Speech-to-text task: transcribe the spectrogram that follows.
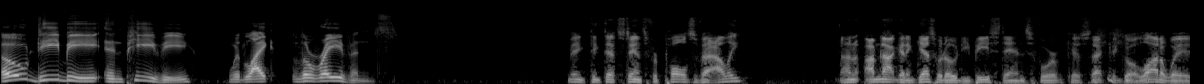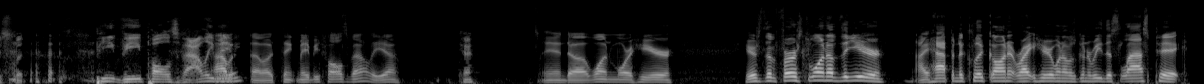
ODB in PV would like the Ravens. I think that stands for Paul's Valley. I'm I'm not going to guess what ODB stands for because that could go a lot of ways, but PV, Paul's Valley, I maybe? would, I would think maybe Falls Valley, yeah. Okay. And uh, one more here. Here's the first one of the year. I happened to click on it right here when I was going to read this last pick.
